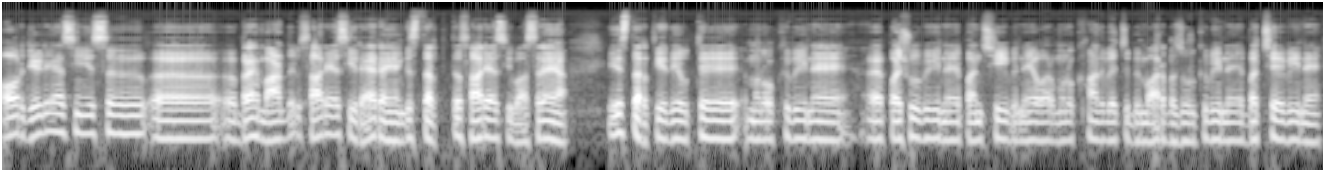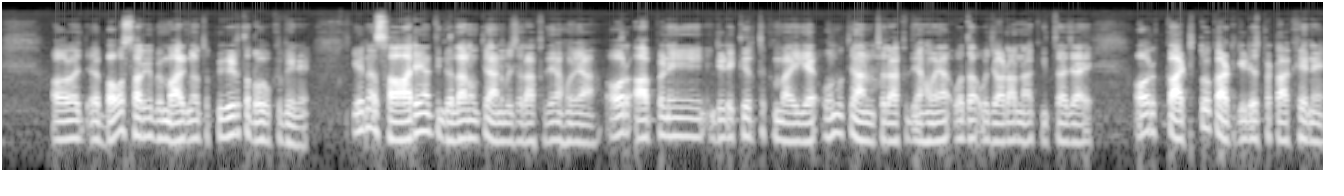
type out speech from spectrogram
ਔਰ ਜਿਹੜੇ ਅਸੀਂ ਇਸ ਅ, ਬ੍ਰਹਿਮੰਡ ਦੇ ਸਾਰੇ ਅਸੀਂ ਰਹਿ ਰਹੇ ਹਾਂ ਇਸ ਧਰਤੀ ਤੇ ਸਾਰੇ ਅਸੀਂ ਵਸ ਰਹੇ ਹਾਂ ਇਸ ਧਰਤੀ ਦੇ ਉੱਤੇ ਮਨੁੱਖ ਵੀ ਨੇ ਪਸ਼ੂ ਵੀ ਨੇ ਪੰਛੀ ਵੀ ਨੇ ਔਰ ਮਨੁੱਖਾਂ ਦੇ ਵਿੱਚ ਬਿਮਾਰ ਬਜ਼ੁਰਗ ਵੀ ਨੇ ਬੱਚੇ ਵੀ ਨੇ ਔਰ ਬਹੁਤ ਸਾਰੀਆਂ ਬਿਮਾਰੀਆਂ ਤੋਂ ਪੀੜਤ ਲੋਕ ਵੀ ਨੇ। ਇਹਨਾਂ ਸਾਰਿਆਂ ਦੀ ਗੱਲਾਂ ਨੂੰ ਧਿਆਨ ਵਿੱਚ ਰੱਖਦਿਆਂ ਹੋਇਆਂ ਔਰ ਆਪਣੀ ਜਿਹੜੀ ਕਿਰਤ ਕਮਾਈ ਹੈ ਉਹਨੂੰ ਧਿਆਨ ਵਿੱਚ ਰੱਖਦਿਆਂ ਹੋਇਆਂ ਉਹਦਾ ਉਜਾੜਾ ਨਾ ਕੀਤਾ ਜਾਏ। ਔਰ ਘੱਟ ਤੋਂ ਘੱਟ ਜਿਹੜੇ ਪਟਾਕੇ ਨੇ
